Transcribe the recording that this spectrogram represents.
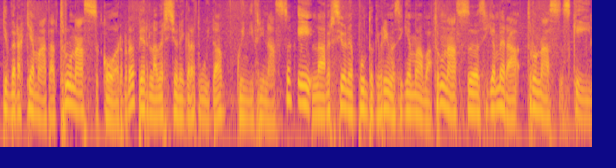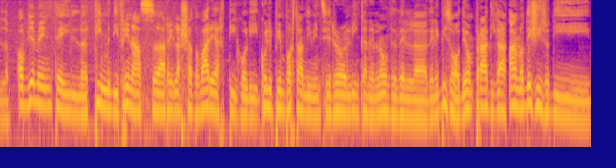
che verrà chiamata TrueNAS Core per la versione gratuita quindi FreeNAS e la versione appunto che prima si chiamava TrueNAS si chiamerà TrueNAS Scale. Ovviamente il team di FreeNAS ha rilasciato vari articoli, quelli più importanti vi inserirò il link nelle note del, dell'episodio. In pratica hanno deciso di,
